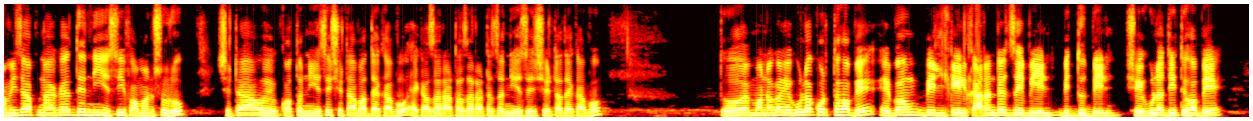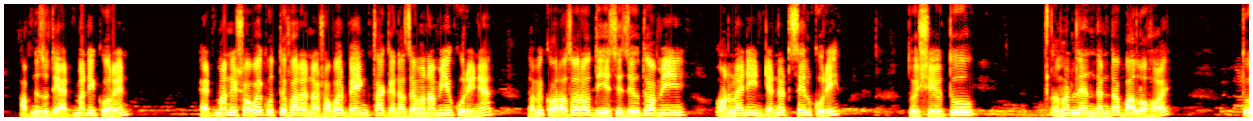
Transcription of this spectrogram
আমি যে আপনাকে নিয়েছি প্রমাণস্বরূপ সেটা কত নিয়েছি সেটা আবার দেখাবো। এক হাজার, আট হাজার আট হাজার নিয়েছি সেটা দেখাবো। তো মনে করেন এগুলো করতে হবে এবং বিল টিল, কারেন্টের যে বিল, বিদ্যুৎ বিল, সেগুলো দিতে হবে। আপনি যদি অ্যাড মানি করেন অ্যাড মানি সবাই করতে পারে না, সবার ব্যাংক থাকে না, যেমন আমিও করি না। আমি করা ছাড়াও দিয়েছি, যেহেতু আমি অনলাইনে ইন্টারনেট সেল করি, তো সেহেতু আমার লেনদেনটা ভালো হয়। তো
